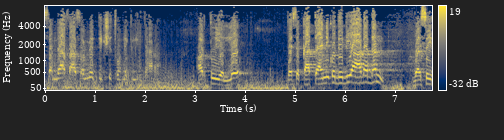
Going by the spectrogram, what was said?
संन्यास आश्रम में दीक्षित होने के लिए जा रहा हूँ। और तू ये ले। जैसे कात्यायनी को दे दिया आधा धन, वैसे ही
